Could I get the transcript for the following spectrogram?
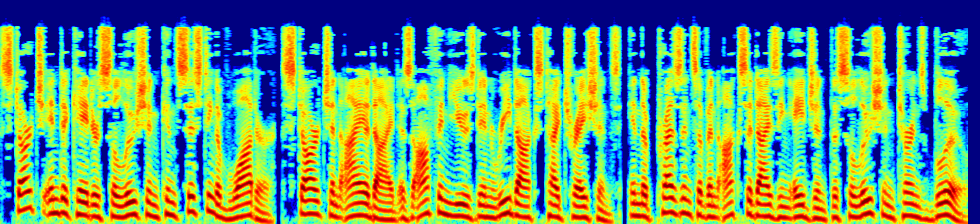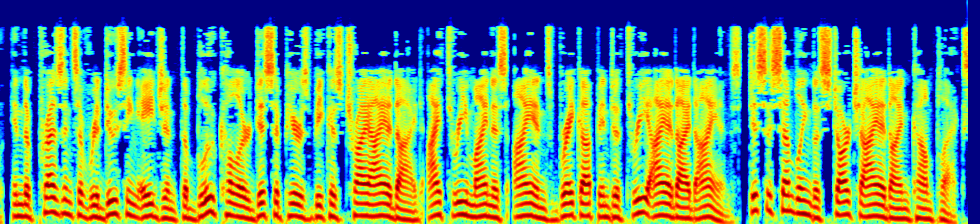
Starch indicator solution consisting of water, starch and iodide is often used in redox titrations. In the presence of an oxidizing agent the solution turns blue. In the presence of reducing agent the blue color disappears because triiodide I3- ions break up into 3 iodide ions, disassembling the starch iodine complex.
